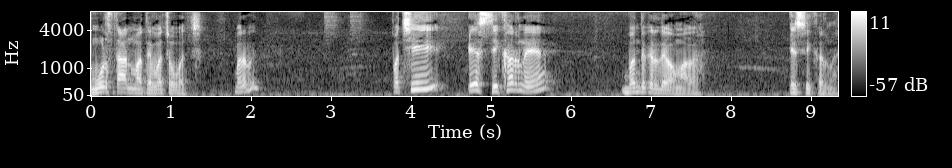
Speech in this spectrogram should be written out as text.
મૂળ સ્થાનમાં તે વચોવચ. બરાબર? પછી એ શિખરને બંધ કરી દેવામાં આવે. એ શિખરને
